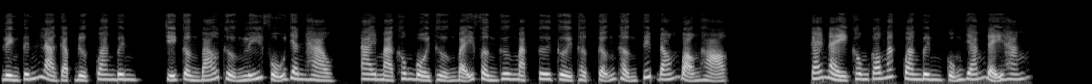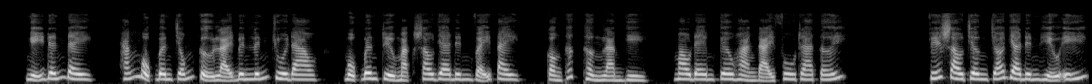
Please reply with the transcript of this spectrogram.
liền tính là gặp được quan binh, chỉ cần báo thượng lý phủ danh hào, ai mà không bồi thượng bảy phần gương mặt tươi cười thật cẩn thận tiếp đón bọn họ. Cái này không có mắt quan binh cũng dám đẩy hắn. Nghĩ đến đây, hắn một bên chống cự lại binh lính chui đao, một bên triều mặt sau gia đình vẫy tay, còn thất thần làm gì, mau đem kêu hoàng đại phu ra tới. Phía sau chân chó gia đình hiểu ý,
